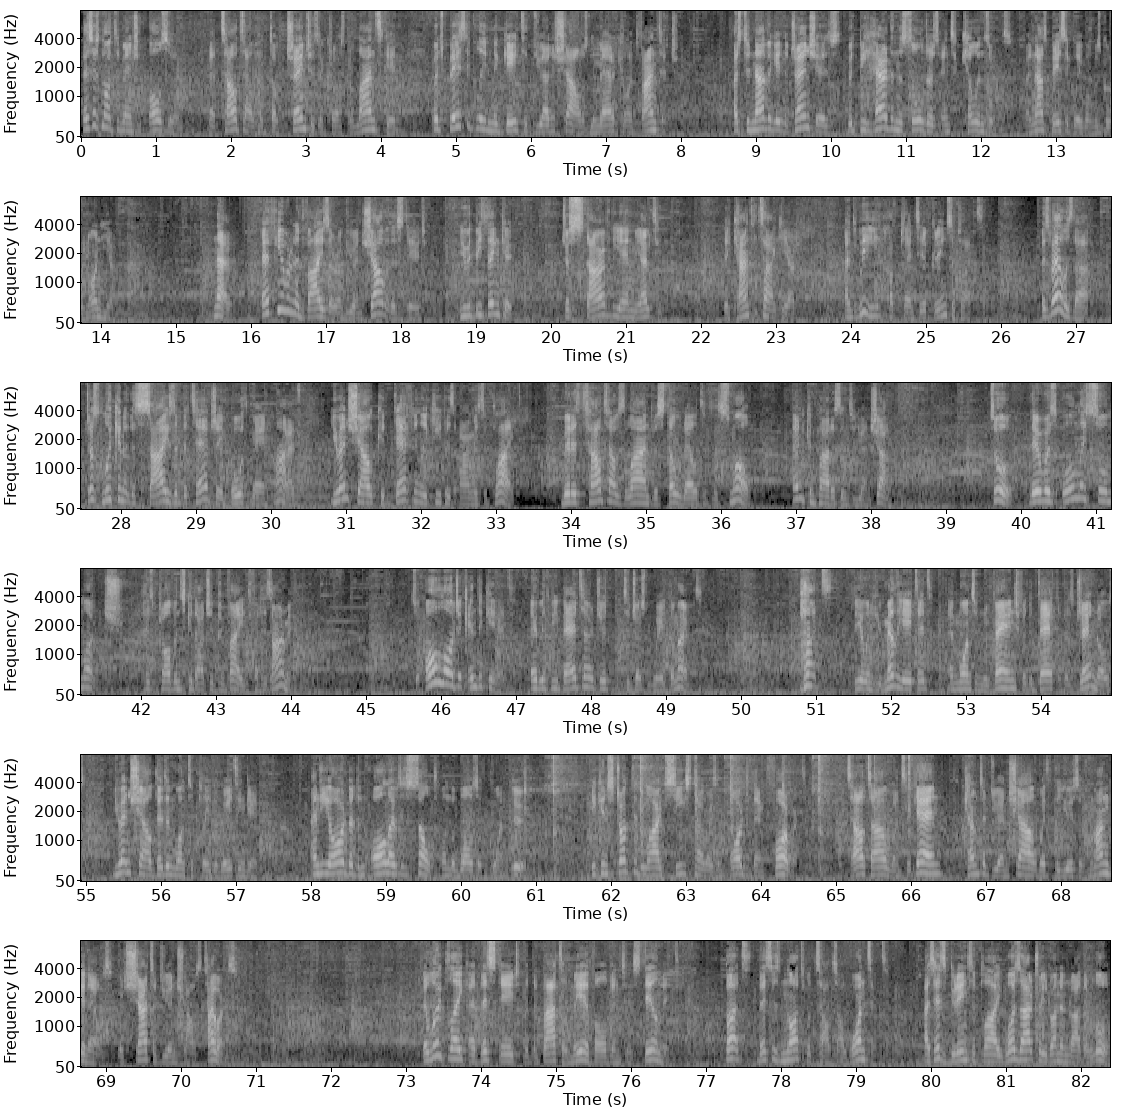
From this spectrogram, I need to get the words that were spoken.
This is not to mention also that Cao had dug trenches across the landscape, which basically negated Yuan Shao's numerical advantage. As to navigate the trenches would be herding the soldiers into killing zones, and that's basically what was going on here. Now, if you were an advisor of Yuan Shao at this stage, you would be thinking, just starve the enemy out here. They can't attack here, and we have plenty of grain supplies. As well as that, just looking at the size of the territory both men had, Yuan Shao could definitely keep his army supplied, whereas Cao Cao's land was still relatively small in comparison to Yuan Shao. So, there was only so much his province could actually provide for his army. So all logic indicated it would be better ju- to just wait them out. But, feeling humiliated and wanting revenge for the death of his generals, Yuan Shao didn't want to play the waiting game, and he ordered an all-out assault on the walls of Guandu. He constructed large siege towers and ordered them forward. But Cao Cao, once again, countered Yuan Shao with the use of mangonels, which shattered Yuan Shao's towers. It looked like at this stage that the battle may evolve into a stalemate, but this is not what Cao Cao wanted, as his grain supply was actually running rather low.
